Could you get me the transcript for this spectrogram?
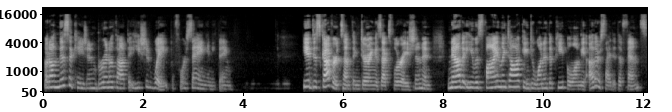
But on this occasion, Bruno thought that he should wait before saying anything. He had discovered something during his exploration, and now that he was finally talking to one of the people on the other side of the fence,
